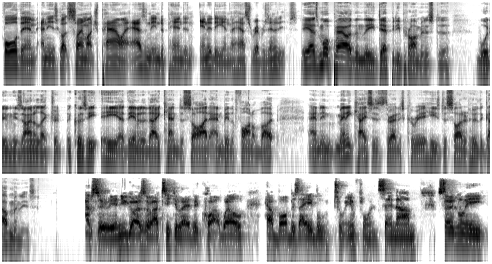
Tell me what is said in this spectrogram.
for them, and he's got so much power as an independent entity in the House of Representatives. He has more power than the deputy prime minister would in his own electorate because he, he at the end of the day can decide and be the final vote. And in many cases throughout his career, he's decided who the government is. Absolutely, and you guys have articulated it quite well how Bob is able to influence, and um, certainly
